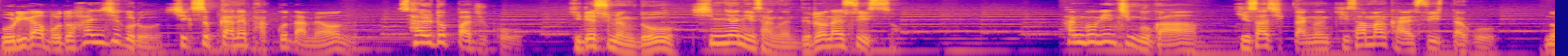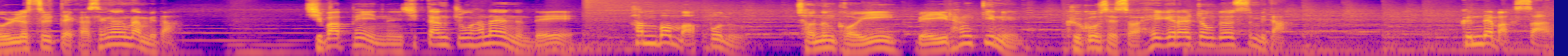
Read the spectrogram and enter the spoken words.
우리가 모두 한식으로 식습관을 바꾼다면 살도 빠지고 기대 수명도 10년 이상은 늘어날 수 있어. 한국인 친구가 기사 식당은 기사만 갈 수 있다고 놀렸을 때가 생각납니다. 집 앞에 있는 식당 중 하나였는데 한 번 맛본 후 저는 거의 매일 한 끼는 그곳에서 해결할 정도였습니다. 근데 막상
